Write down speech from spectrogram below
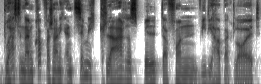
Du hast in deinem Kopf wahrscheinlich ein ziemlich klares Bild davon, wie die Hapag-Lloyd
